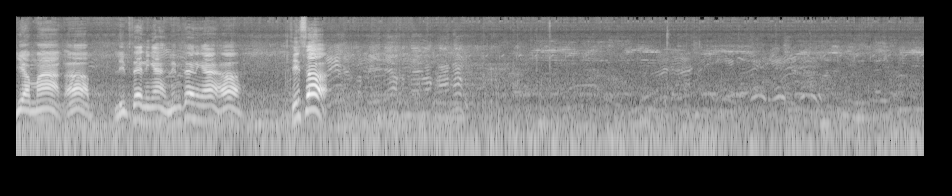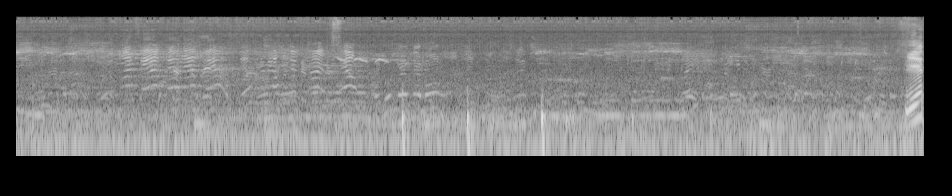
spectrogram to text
เยี่ยมมากเออริมเส้นนี่ไงริมเส้นนี่ไงเออซิสเซอร์พีท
